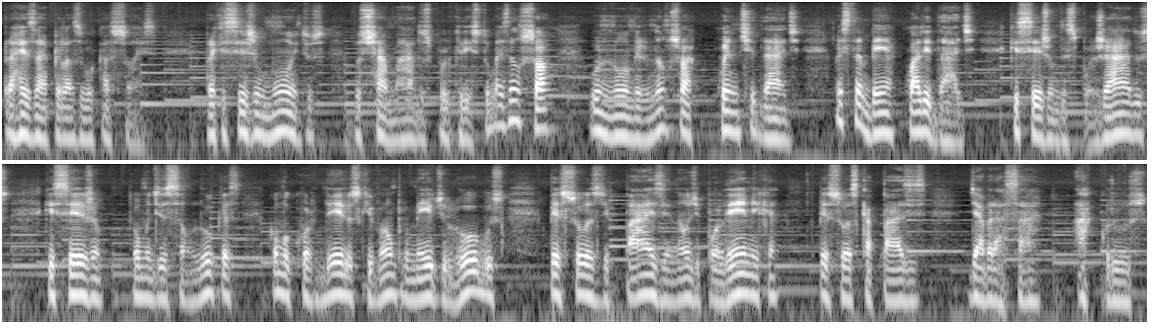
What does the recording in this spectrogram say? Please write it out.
para rezar pelas vocações, para que sejam muitos os chamados por Cristo, mas não só o número, não só a quantidade, mas também a qualidade, que sejam despojados, que sejam, como diz São Lucas, como cordeiros que vão para o meio de lobos, pessoas de paz e não de polêmica, pessoas capazes de abraçar a cruz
